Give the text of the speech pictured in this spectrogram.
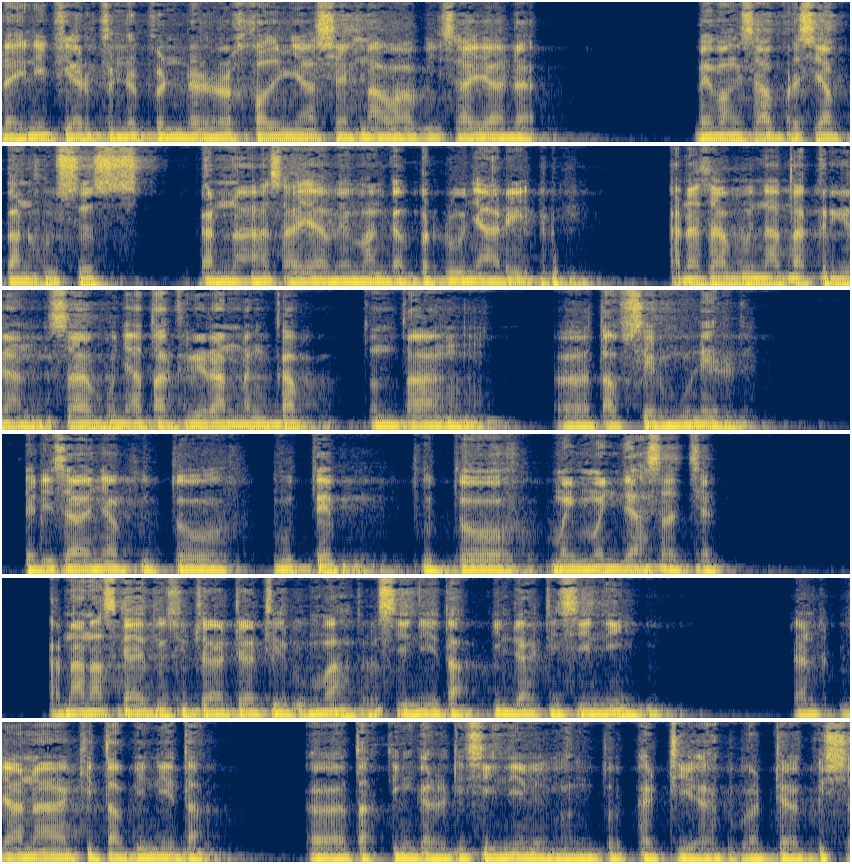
Nah ini biar benar-benar holnya Syekh Nawawi saya ada. Memang saya persiapkan khusus karena saya memang nggak perlu nyari. Karena saya punya takriran, saya punya takriran lengkap tentang uh, tafsir Munir. Jadi saya hanya butuh kutip, butuh memindah saja. Karena naskah itu sudah ada di rumah, terus ini tak pindah di sini. Dan rencana kitab ini tak uh, tak tinggal di sini memang untuk hadiah kepada Gus.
